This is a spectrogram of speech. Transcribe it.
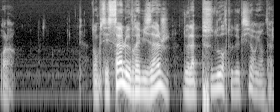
Voilà. Donc c'est ça le vrai visage de la pseudo-orthodoxie orientale.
